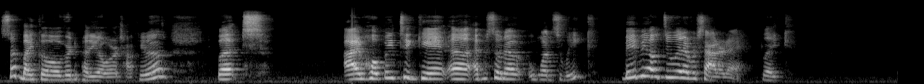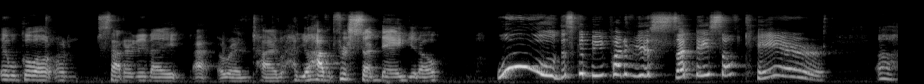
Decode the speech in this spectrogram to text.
some might go over depending on what we're talking about. But I'm hoping to get an episode out once a week. Maybe I'll do it every Saturday. Like, it will go out on Saturday night at around time. You'll have it for Sunday, you know. Ooh, this could be part of your Sunday self care. Uh,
